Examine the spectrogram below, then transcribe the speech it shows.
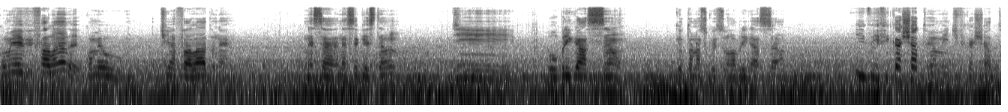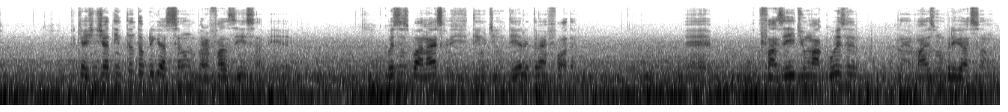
Como eu vi falando, como eu tinha falado, né? Nessa, nessa questão de obrigação, que eu torno as coisas uma obrigação e, e fica chato, realmente fica chato. Porque a gente já tem tanta obrigação para fazer, sabe? É, coisas banais que a gente tem o dia inteiro, então é foda. É, fazer de uma coisa né, mais uma obrigação.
